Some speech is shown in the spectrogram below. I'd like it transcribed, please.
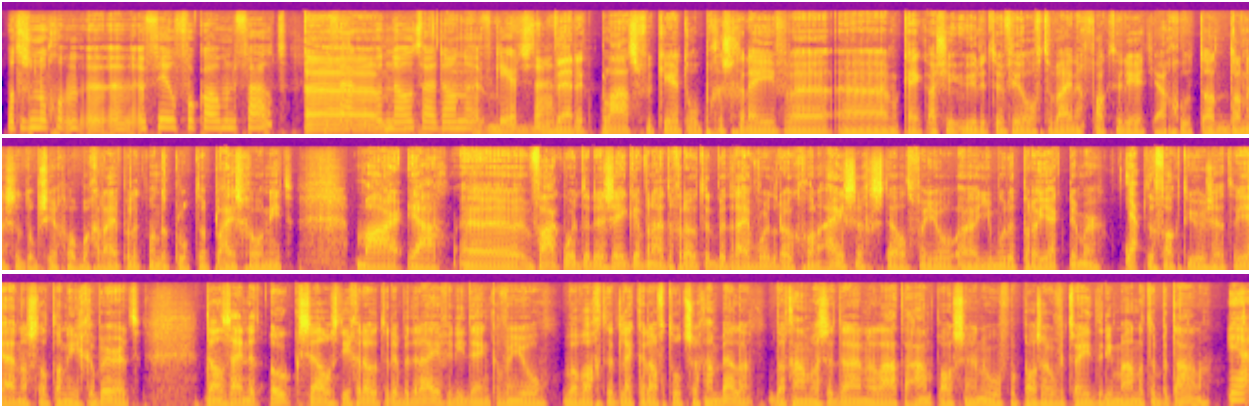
Wat is nog een, een, een veel voorkomende fout? Die vaak op een Ehm, nota dan eh, verkeerd staat? Werkplaats verkeerd opgeschreven. Ehm, kijk, als je uren te veel of te weinig factureert, ja goed, dan, dan is het op zich wel begrijpelijk, want dan klopt de prijs gewoon niet. Maar ja, eh, vaak worden er zeker vanuit de grotere bedrijven worden er ook gewoon eisen gesteld van joh, eh, je moet het projectnummer op Ja. de factuur zetten. Ja, en als dat dan niet gebeurt, dan zijn het ook zelfs die grotere bedrijven die denken van joh, we wachten het lekker af tot ze gaan bellen. Dan gaan we ze daarna laten aanpassen en dan hoeven we pas over twee, drie maanden te betalen. Ja,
